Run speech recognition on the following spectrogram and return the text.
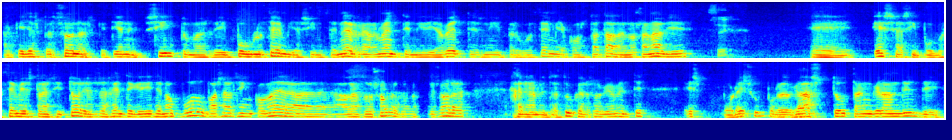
aquellas personas que tienen síntomas de hipoglucemia sin tener realmente ni diabetes ni hiperglucemia constatada en los análisis, eh, esas hipoglucemias transitorias, esa gente que dice no puedo pasar sin comer a, a las dos horas, a las tres horas, generalmente azúcares obviamente, es por eso, por el gasto tan grande de,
